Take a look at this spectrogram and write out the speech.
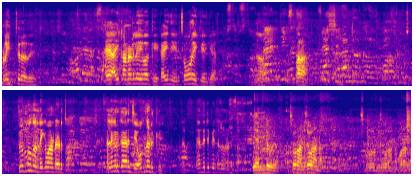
പ്ലേറ്റ് അത് ഏ ഈ കണ്ണടയിൽ ഇവക്ക് കഴിഞ്ഞ് ചോറ് കഴിക്കായിരിക്കാം പറ. തിന്നുന്നുണ്ടെങ്കിൽ വേണ്ട എടുത്തോ. അല്ലെങ്കിൽ ഒരു കാര്യം ചെയ്യാം ഒന്നെടുക്ക് എന്നിട്ട് പിന്നെ എടുക്കാം എന്റെ വീഴ ചോറാണ്ട ചോറാണ്ട ചോറുണ്ട് ചോറാണ്ട പൊറാണ്ട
